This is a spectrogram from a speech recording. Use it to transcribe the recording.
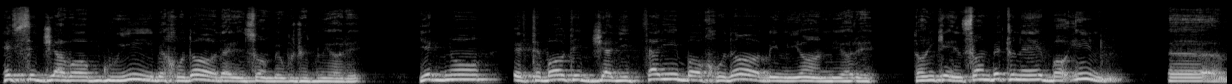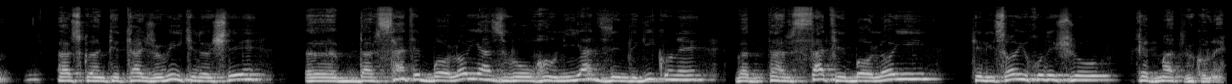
حس جوابگویی به خدا در انسان به وجود میاره. یک نوع ارتباط جدیدتری با خدا به میان میاره تا اینکه انسان بتونه با این ارز کنم که تجربه که داشته در سطح بالایی از روحانیت زندگی کنه و در سطح بالایی کلیسای خودش رو خدمت بکنه.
